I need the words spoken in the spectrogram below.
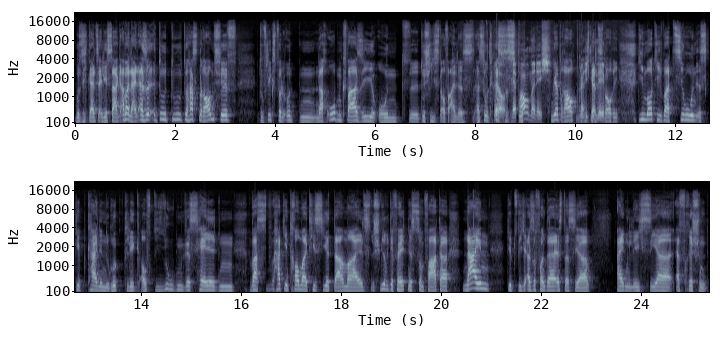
muss ich ganz ehrlich sagen. Aber nein, also du, du, du hast ein Raumschiff, Du fliegst von unten nach oben quasi und äh, du schießt auf alles. Also das genau, ist mehr brauchen wir nicht. Mehr brauchen wir nicht als Story. Die Motivation, es gibt keinen Rückblick auf die Jugend des Helden. Was hat ihn traumatisiert damals? Ein schwieriges Verhältnis zum Vater? Nein, gibt es nicht. Also von daher ist das ja eigentlich sehr erfrischend.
